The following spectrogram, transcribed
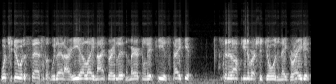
what you do with Assesslet, we let our ELA, ninth grade lit and American lit kids take it send it off to University of Georgia and they grade it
